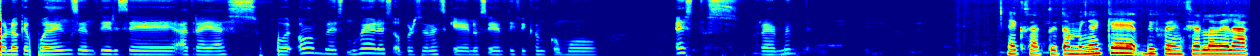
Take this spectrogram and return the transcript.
por lo que pueden sentirse atraídas por hombres, mujeres o personas que no se identifican como estos realmente. Exacto, y también hay que diferenciarla de la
